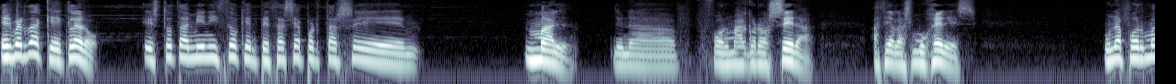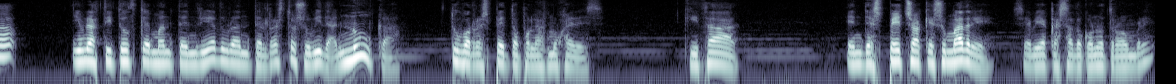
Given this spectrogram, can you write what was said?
Es verdad que, claro, esto también hizo que empezase a portarse mal, de una forma grosera, hacia las mujeres. Una forma y una actitud que mantendría durante el resto de su vida. Nunca tuvo respeto por las mujeres. Quizá en despecho a que su madre se había casado con otro hombre.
